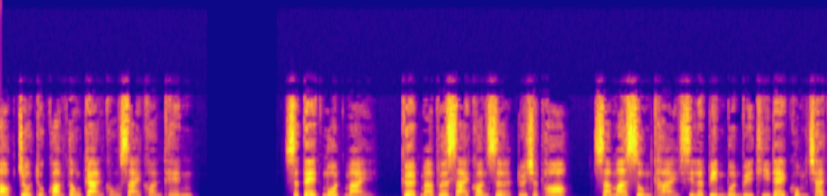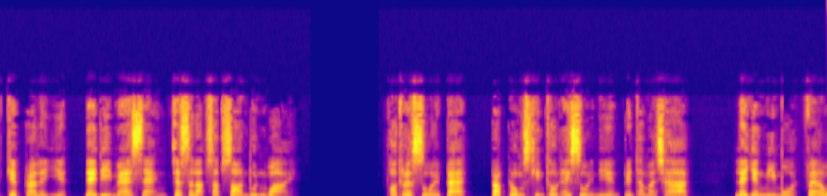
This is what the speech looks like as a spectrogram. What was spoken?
ตอบโจทย์ทุกความต้องการของสายคอนเทนต์สเตทโหมดใหม่ เกิดมาเพื่อสายคอนเสิร์ตโดยเฉพาะ สามารถซูมถ่ายศิลปินบนเวทีได้คมชัดเก็บรายละเอียด ได้ดีแม้แสงจะสลับซับซ้อนวุ่นวายพอเธอสวยแป๊ะปรับปรุงสกินโทนให้สวยเนียนเป็นธรรมชาติ และยังมีโหมดแฟล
